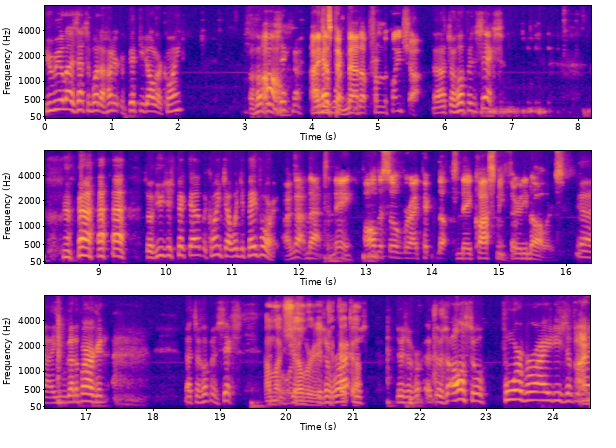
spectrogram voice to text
You realize that's about a hundred and fifty dollar coin. A hoof Oh, and six. I, have just one, picked yeah. that up from the coin shop. That's a hoof and six. so if you just picked that up at the coin shop, what'd you pay for it? I got that today. All the silver I picked up today cost me thirty dollars. Yeah, you got a bargain. That's a hoof and six. How much There's- silver did There's a you vari- pick up? there's, there's a there's also four varieties of the I 19...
